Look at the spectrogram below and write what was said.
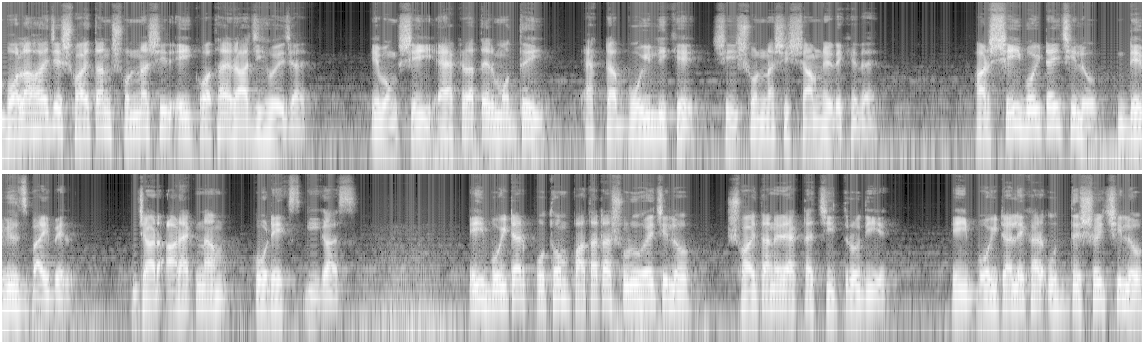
বলা হয় যে, শয়তান সন্ন্যাসীর এই কথায় রাজি হয়ে যায় এবং সেই এক রাতের মধ্যেই একটা বই লিখে সেই সন্ন্যাসীর সামনে রেখে দেয়। আর সেই বইটাই ছিল ডেভিলস বাইবেল, যার আর এক নাম কোডেক্স গিগাস। এই বইটার প্রথম পাতাটা শুরু হয়েছিল শয়তানের একটা চিত্র দিয়ে। এই বইটা লেখার উদ্দেশ্যই ছিল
